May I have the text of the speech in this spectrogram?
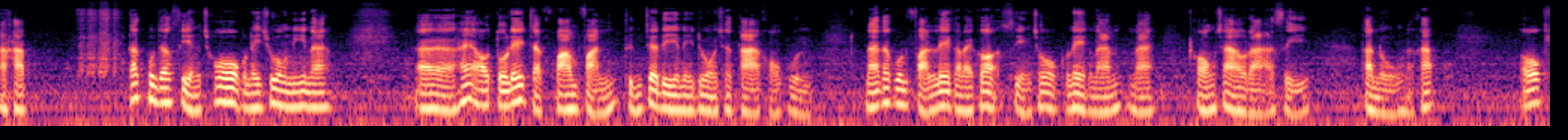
นะครับ ถ้าคุณจะเสี่ยงโชคในช่วงนี้นะให้เอาตัวเลขจากความฝันถึงจะดีในดวงชะตาของคุณนะถ้าคุณฝันเลขอะไรก็เสี่ยงโชคเลขนั้นนะของชาวราศีธนูนะครับ โอเค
